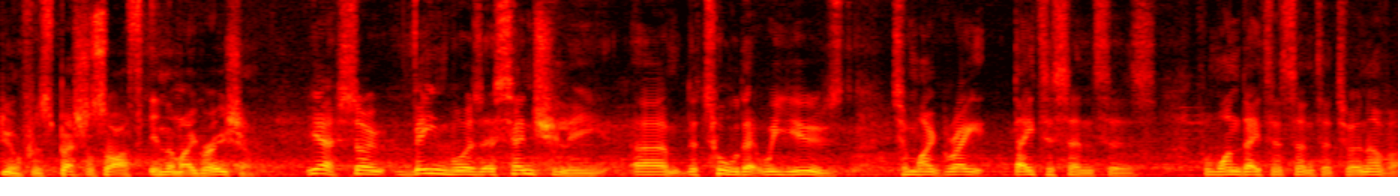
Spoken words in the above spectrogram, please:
you know, for special sauce in the migration? Yeah, so Veeam was essentially um, the tool that we used to migrate data centers from one data center to another.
